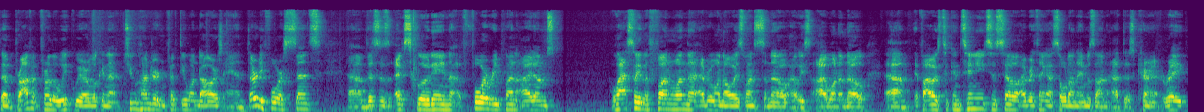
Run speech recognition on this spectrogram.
The profit for the week, we are looking at $251.34. Um, this is excluding four replen items. Lastly, the fun one that everyone always wants to know, at least I want to know. Um, if I was to continue to sell everything I sold on Amazon at this current rate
